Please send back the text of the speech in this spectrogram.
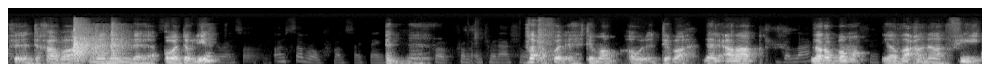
في الانتخابات من القوى الدولية أن ضعف الاهتمام أو الانتباه للعراق لربما يضعنا في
